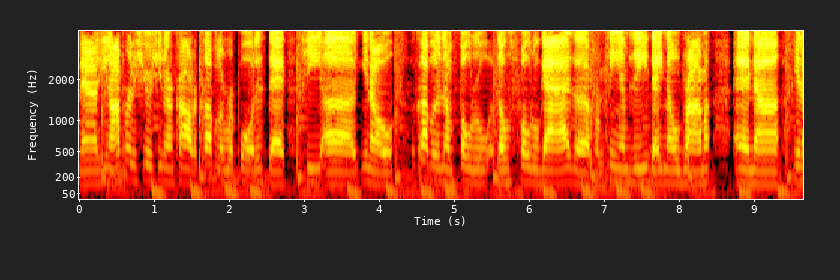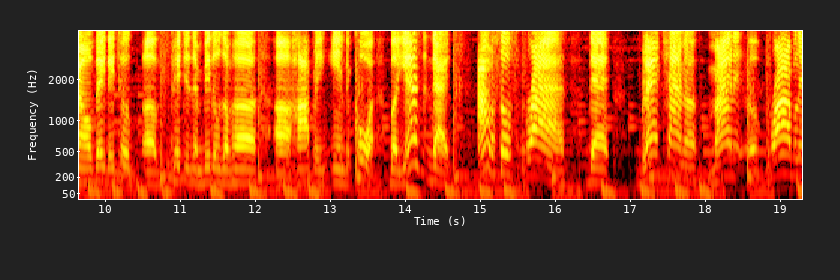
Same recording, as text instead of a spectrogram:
now you know I'm pretty sure she done called a couple of reporters that she, uh, you know, a couple of them photo those photo guys uh, from TMZ. They know drama, and uh, you know they they took uh, pictures and videos of her uh, hopping into court. But yesterday, I was so surprised that Blac Chyna minded uh, probably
